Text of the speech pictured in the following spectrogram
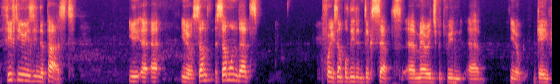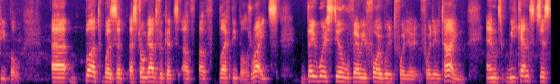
fifty years in the past, you uh, uh, you know some someone that, for example, didn't accept uh, marriage between uh, you know gay people. Uh, but was a, a strong advocate of, of black people's rights, they were still very forward for their for their time, and we can't just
